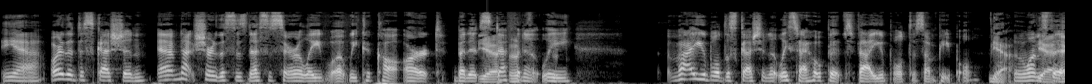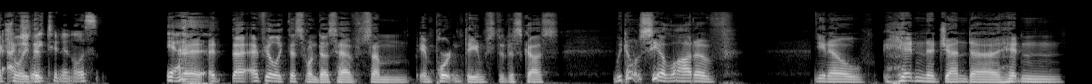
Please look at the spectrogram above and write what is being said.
Yeah, or the discussion. I'm not sure this is necessarily what we could call art, but it's Yeah. definitely valuable discussion. At least I hope it's valuable to some people. Yeah. The ones yeah, that actually, actually, the- tune in and listen. Yeah. uh, I, I feel like this one does have some important themes to discuss. We don't see a lot of, you know, hidden agenda, hidden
